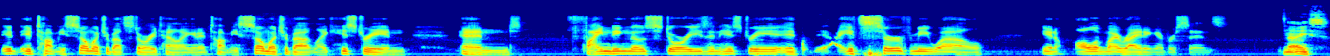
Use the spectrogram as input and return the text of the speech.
It, it taught me so much about storytelling and it taught me so much about like history and and finding those stories in history. It it served me well in all of my writing ever since. Nice.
